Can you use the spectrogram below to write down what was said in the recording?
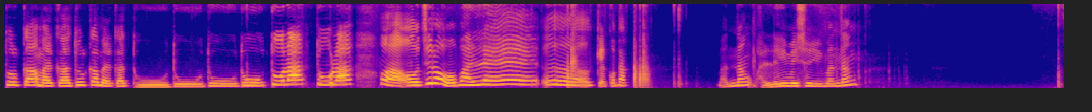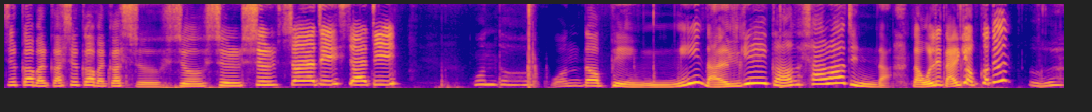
돌까 말까 돌까 말까. 도도도도 돌아 돌아. 와 어지러워 발레. 으 깨꼬닥. 만낭 발레임의 셔유 만낭. 쓸까 말까 쓸까 말까. 쓱쓱슬슬 써야지 써야지. 원더 원더핑이 날개가 사라진다. 나 원래 날개 없거든? 으.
